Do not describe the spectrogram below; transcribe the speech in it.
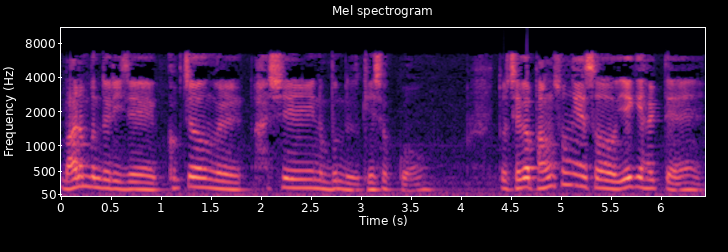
많은 분들이 이제 걱정을 하시는 분들도 계셨고 또 제가 방송에서 얘기할 때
